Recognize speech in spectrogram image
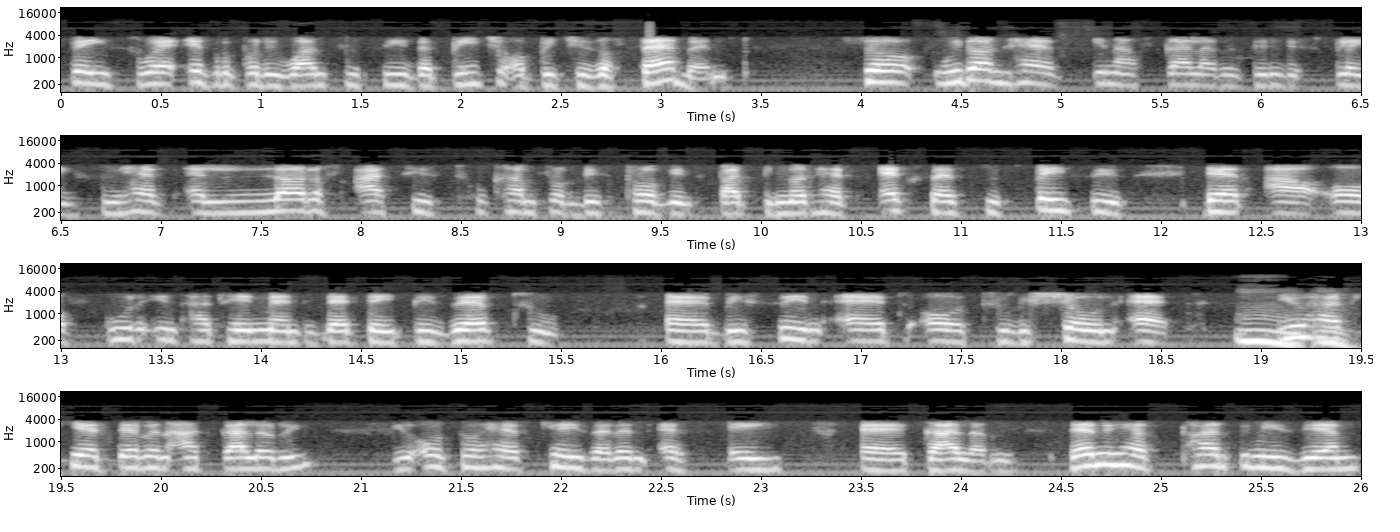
space where everybody wants to see the beach or beaches of Durban. So we don't have enough galleries in this place. We have a lot of artists who come from this province but do not have access to spaces that are of good entertainment that they deserve to uh, be seen at or to be shown at. You have here Durban Art Gallery. You also have KZN SA uh, Gallery. Then you have Pant Museum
